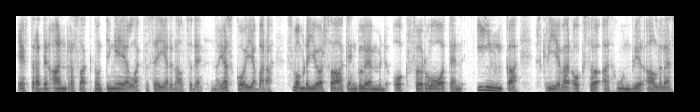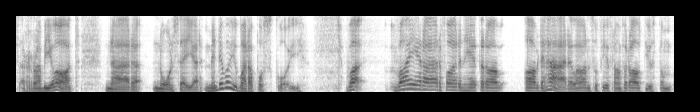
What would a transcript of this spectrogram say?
Efter att den andra sagt någonting elakt så säger den alltså det ”Nå, jag skojar bara”, som om det gör saken glömd och förlåten. Inka skriver också att hon blir alldeles rabiat när någon säger ”Men det var ju bara på skoj”. Va, vad är era erfarenheter av, av det här, eller Ann-Sofie framför allt just om,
